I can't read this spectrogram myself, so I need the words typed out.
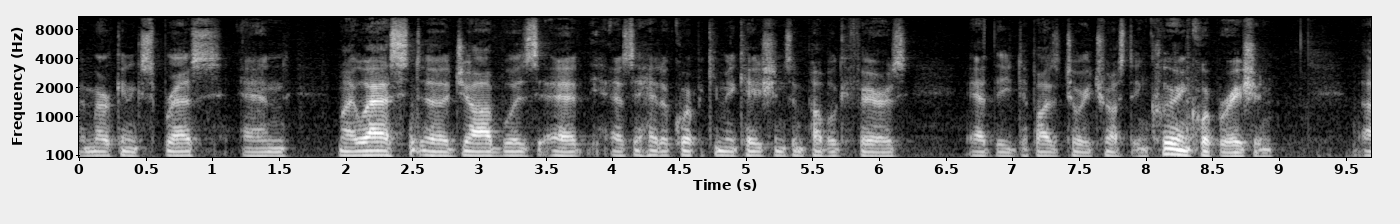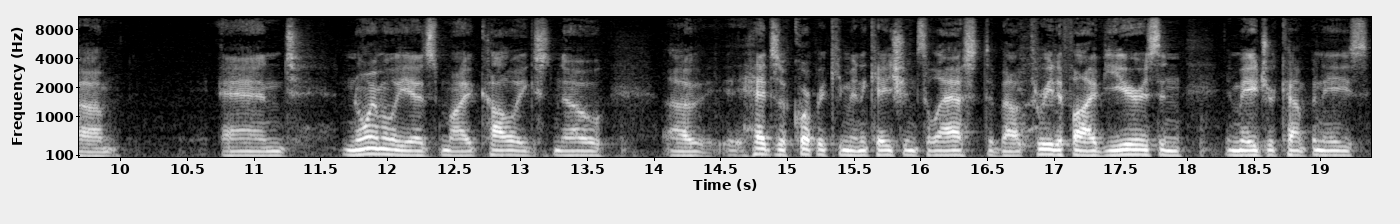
American Express, and my last uh, job was at, as the head of corporate communications and public affairs at the Depository Trust and Clearing Corporation. Um, and normally, as my colleagues know, uh, heads of corporate communications last about three to five years in, in major companies.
